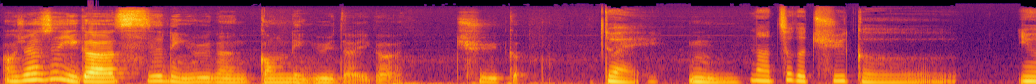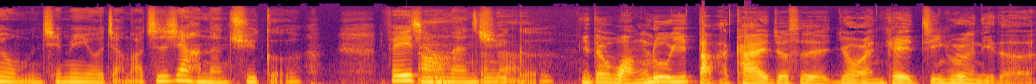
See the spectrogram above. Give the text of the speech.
我觉得是一个私领域跟公领域的一个区隔。对，嗯，那这个区隔，因为我们前面有讲到，其实现在很难区隔，非常难区隔。哦，你的网络一打开，就是有人可以进入你的。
